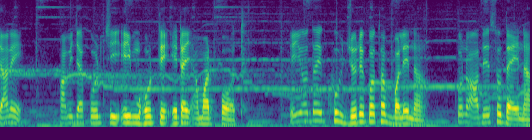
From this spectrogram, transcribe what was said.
জানে, আমি যা করছি এই মুহূর্তে এটাই আমার পথ। এই অধ্যায় খুব জোরে কথা বলে না, কোনো আদেশও দেয় না।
